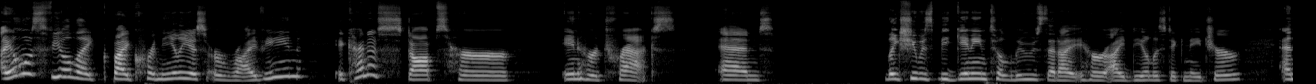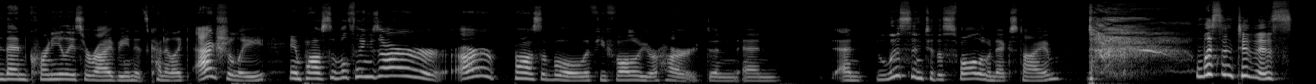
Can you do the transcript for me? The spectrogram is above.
I almost feel like by Cornelius arriving it kind of stops her in her tracks and like she was beginning to lose that I her idealistic nature and then Cornelius arriving it's kind of like actually impossible things are are possible if you follow your heart and and and listen to the swallow next time Listen to this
